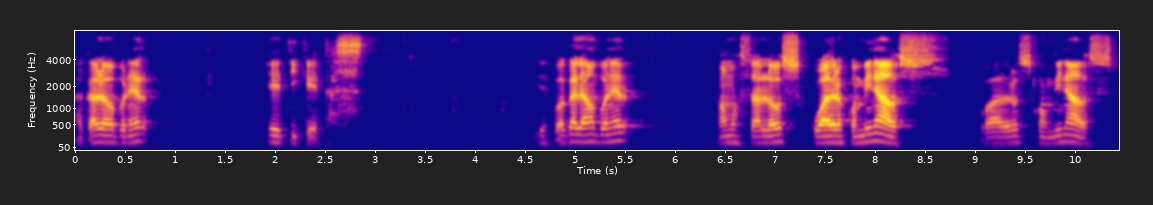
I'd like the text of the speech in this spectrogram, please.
Acá le vamos a poner etiquetas. Y después acá le vamos a poner, vamos a los cuadros combinados. Cuadros combinados.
